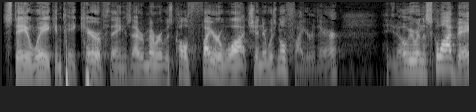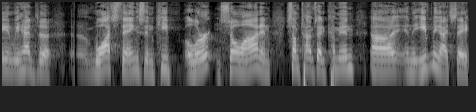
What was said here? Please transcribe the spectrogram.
stay awake and take care of things. I remember it was called fire watch, and there was no fire there. You know, we were in the squad bay and we had to uh, watch things and keep alert and so on. And sometimes I'd come in uh, in the evening, I'd say,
